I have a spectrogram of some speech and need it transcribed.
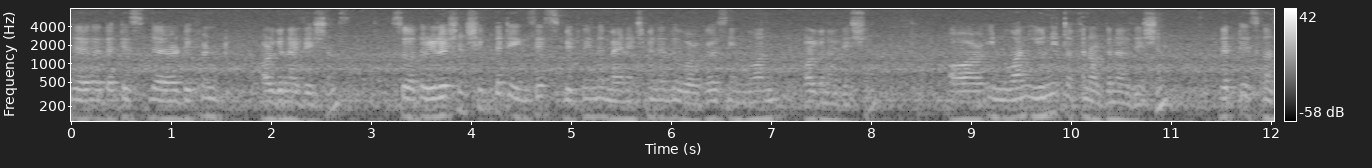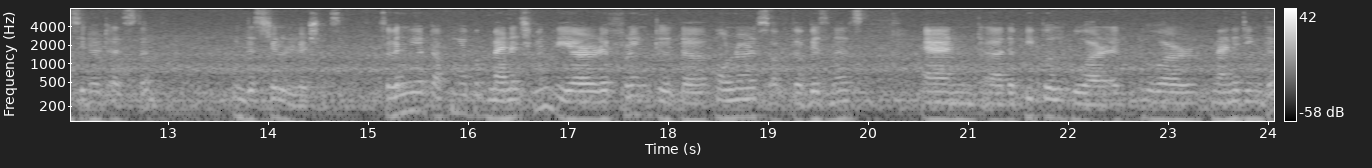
There, that is, there are different organizations. So the relationship that exists between the management and the workers in one organization or in one unit of an organization that is considered as the industrial relations. So when we are talking about management, we are referring to the owners of the business and uh, the people who are who are managing the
